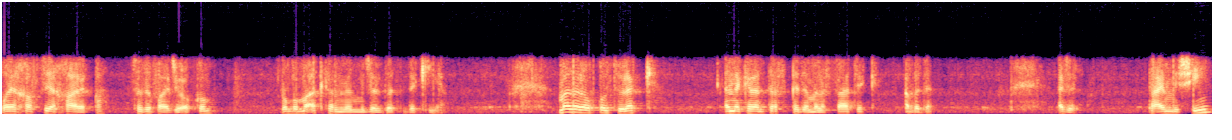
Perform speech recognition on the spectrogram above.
وهي خاصية خارقة ستفاجئكم ربما أكثر من المجلدات الذكية. ماذا لو قلت لك أنك لن تفقد ملفاتك أبدا. أجل Time Machine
